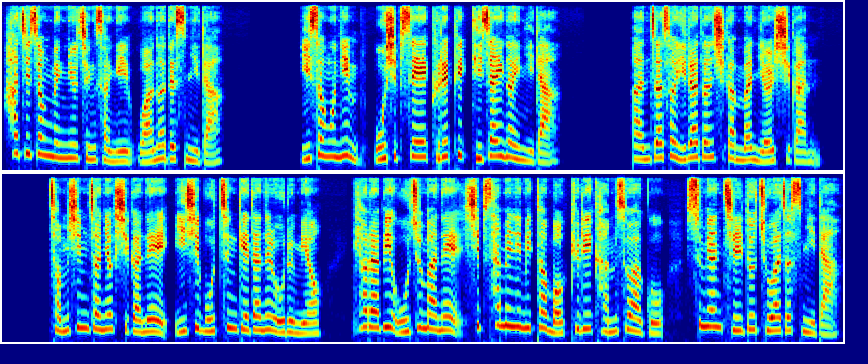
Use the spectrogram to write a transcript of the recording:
하지정맥류 증상이 완화됐습니다. 이성우님 50세의 그래픽 디자이너입니다. 앉아서 일하던 시간만 10시간. 점심 저녁 시간에 25층 계단을 오르며 혈압이 5주 만에 14mm 머큐리 감소하고 수면 질도 좋아졌습니다.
